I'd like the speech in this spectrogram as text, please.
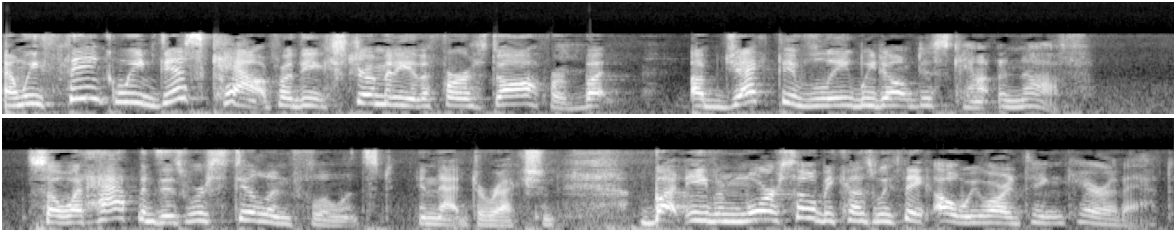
And we think we discount for the extremity of the first offer, but objectively we don't discount enough. So what happens is we're still influenced in that direction. But even more so because we think, oh, we've already taken care of that.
